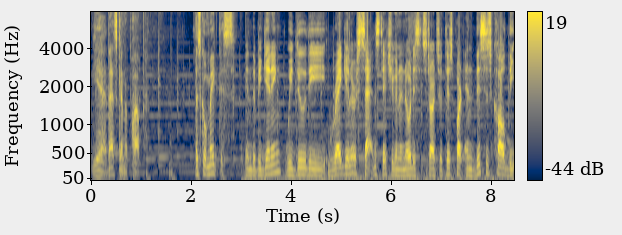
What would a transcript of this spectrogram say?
Yeah, that's gonna pop. Let's go make this. In the beginning, we do the regular satin stitch. You're gonna notice it starts with this part, and this is called the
